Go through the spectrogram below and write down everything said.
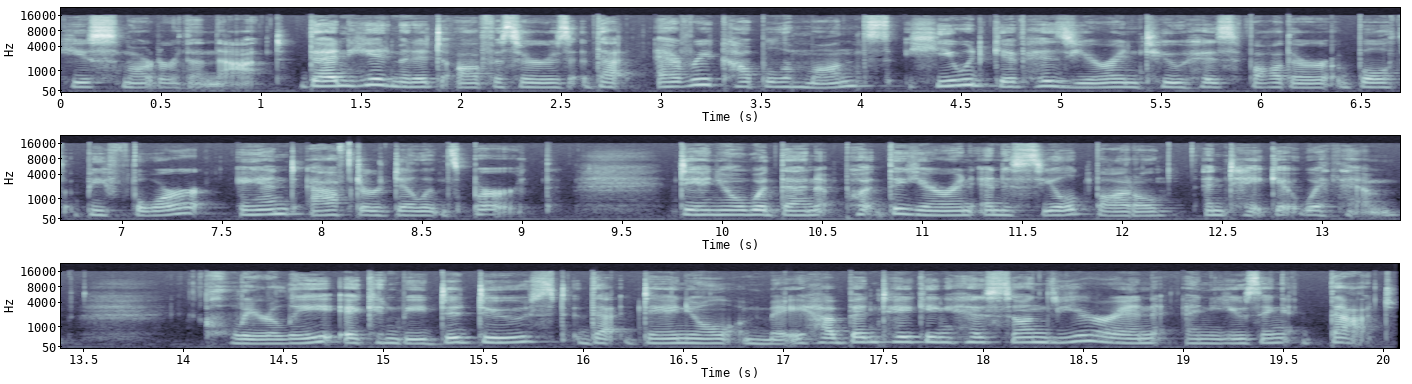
He's smarter than that. Then he admitted to officers that every couple of months he would give his urine to his father both before and after Dylan's birth. Daniel would then put the urine in a sealed bottle and take it with him. Clearly, it can be deduced that Daniel may have been taking his son's urine and using that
